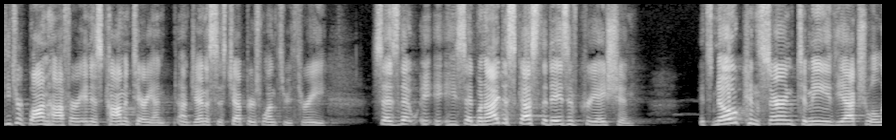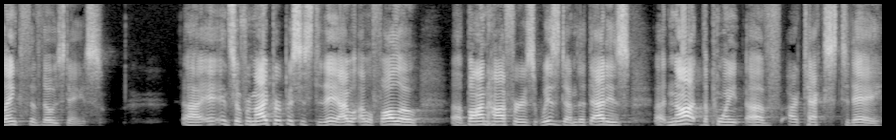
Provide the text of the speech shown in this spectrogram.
Dietrich Bonhoeffer, in his commentary on, on Genesis chapters 1 through 3, says that he said, When I discuss the days of creation, it's no concern to me the actual length of those days. Uh, and so, for my purposes today, I will, I will follow uh, Bonhoeffer's wisdom that that is uh, not the point of our text today.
